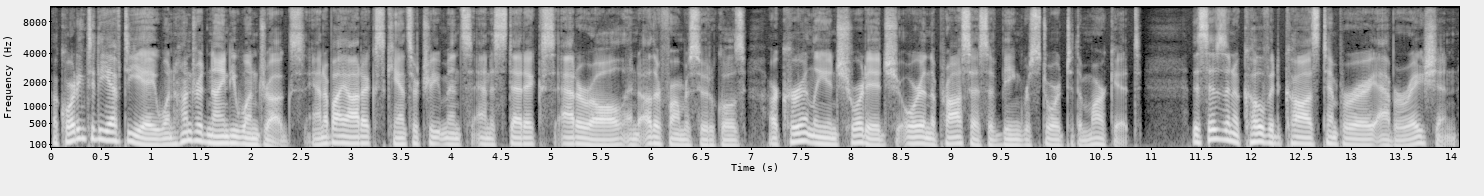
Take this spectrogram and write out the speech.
According to the FDA, 191 drugs, antibiotics, cancer treatments, anesthetics, Adderall, and other pharmaceuticals are currently in shortage or in the process of being restored to the market. This isn't a COVID caused temporary aberration.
